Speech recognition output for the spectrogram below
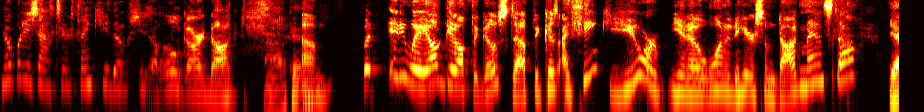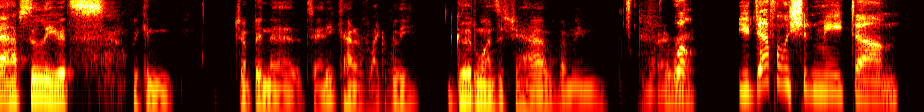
Nobody's out there. Thank you, though. She's a little guard dog. Oh, okay. Um, but anyway, I'll get off the ghost stuff because I think you are, you know, wanted to hear some Dogman stuff. Yeah, absolutely. It's we can jump into to any kind of like really good ones that you have. I mean, whatever. Well, you definitely should meet, um,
